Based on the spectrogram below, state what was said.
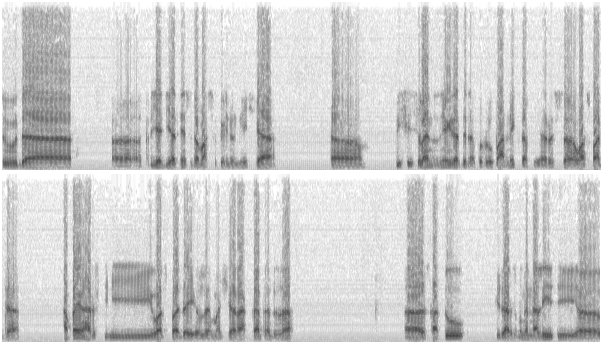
sudah eh, terjadi artinya sudah masuk ke Indonesia. Eh, di sisi lain tentunya kita tidak perlu panik tapi harus eh, waspada. Apa yang harus diwaspadai oleh masyarakat adalah Eh, satu kita harus mengenali si eh,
